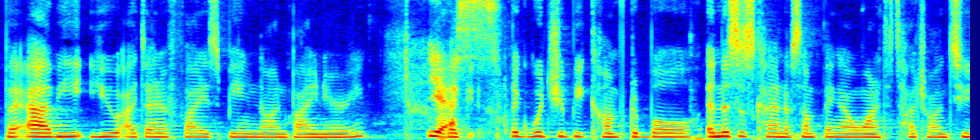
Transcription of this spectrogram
But Abby, you identify as being non-binary. yes, Like, like, would you be comfortable? And this is kind of something I wanted to touch on too.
